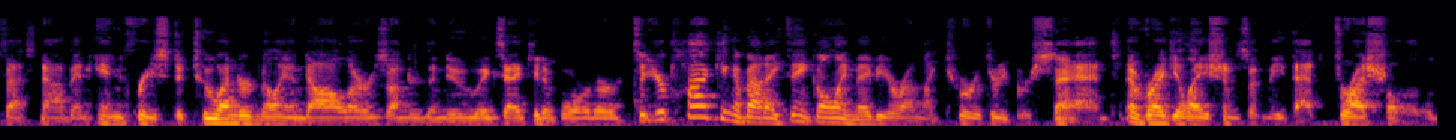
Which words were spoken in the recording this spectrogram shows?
That's now been increased to $200 million under the new executive order. So you're talking about, I think, only maybe around like two or 3% of regulations that meet that threshold.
